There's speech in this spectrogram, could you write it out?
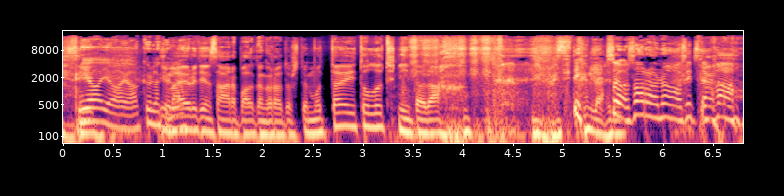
Joo, joo, joo, kyllä, Niin kyllä. Mä yritin saada palkankorotusta, mutta ei tullut, niin tota... niin. Se on Saro no, sitten vaan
